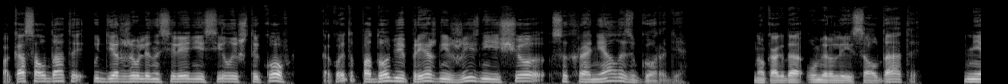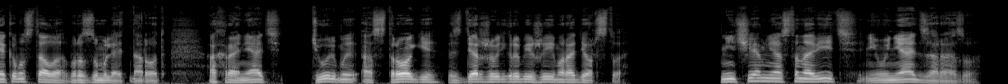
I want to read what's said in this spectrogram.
Пока солдаты удерживали население силой штыков, Какое-то подобие прежней жизни еще сохранялось в городе. Но когда умерли и солдаты, некому стало вразумлять народ, охранять тюрьмы, остроги, сдерживать грабежи и мародерство. Ничем не остановить, не унять заразу.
